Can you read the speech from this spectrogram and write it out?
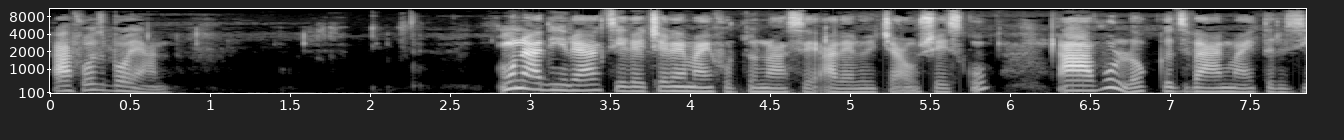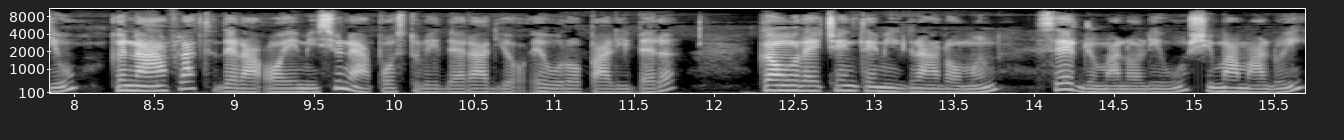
a fost Boian. Una din reacțiile cele mai furtunoase ale lui Ceaușescu a avut loc câțiva ani mai târziu, când a aflat de la o emisiune a postului de radio Europa Liberă că un recent emigrant român, Sergiu Manoliu și mama lui,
